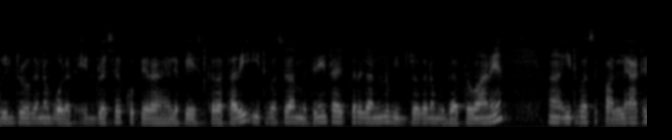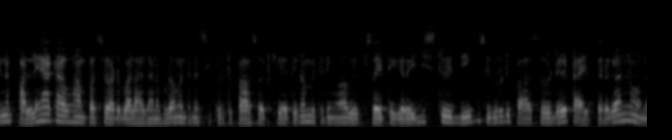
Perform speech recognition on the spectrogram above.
withdraw කරන wallet address එක. copy කරලා paste කරත් හරි ඊට පස්සේ ඔයා මෙතනින් type කරගන්න ඕන withdraw කරන මුදල් ප්‍රමාණය. ඊට පස්සේ පල්ලෙහාට එන්න. පල්ලෙහාට ආවහම පස්සේ ඔයාලට බලා ගන්න පුළුවන්. මෙතන security password කියලා තියෙනවා. මෙතනින් ඔයා website එක register වෙද්දී දීපු security password එක type කරගන්න ඕන.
